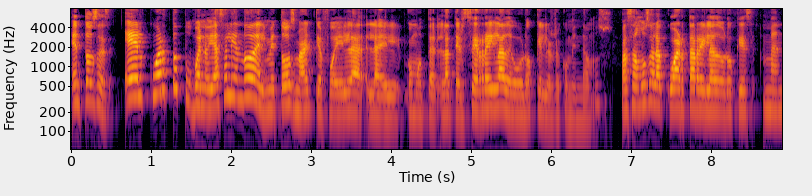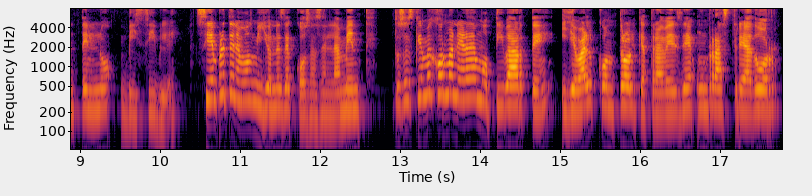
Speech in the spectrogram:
entonces, el cuarto, bueno, ya saliendo del método SMART, que fue la, como la tercera regla de oro que les recomendamos, pasamos a la cuarta regla de oro que es manténlo visible. Siempre tenemos millones de cosas en la mente. Entonces, ¿qué mejor manera de motivarte y llevar el control que a través de un rastreador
